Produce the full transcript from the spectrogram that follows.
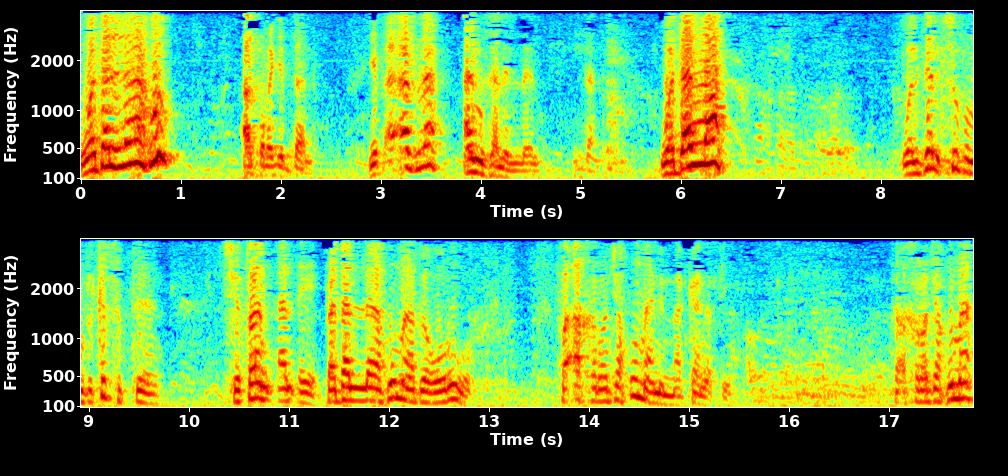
ودلاه أخرج الدلو يبقى أدلى أنزل الدلو ودلى ولذلك شوفوا في قصة الشيطان قال إيه؟ فدلاهما بغرور فأخرجهما مما كان فيه. فأخرجهما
